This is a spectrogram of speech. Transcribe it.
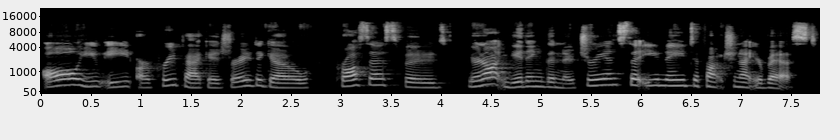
all you eat are prepackaged, ready to go, processed foods, you're not getting the nutrients that you need to function at your best.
